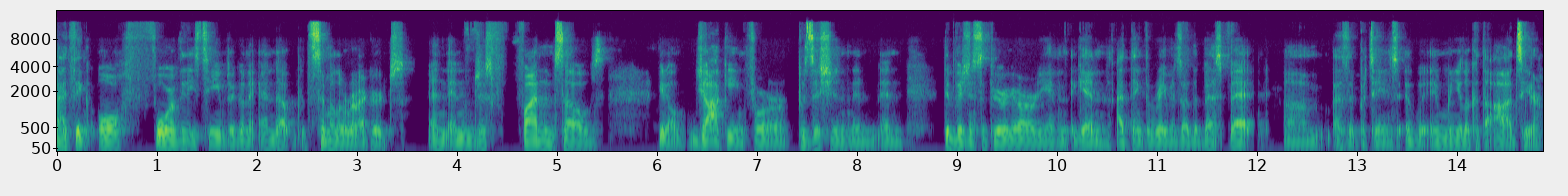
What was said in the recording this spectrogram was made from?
I think all four of these teams are going to end up with similar records and and just find themselves, you know, jockeying for position and and division superiority. And again, I think the Ravens are the best bet um, as it pertains and when you look at the odds here.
